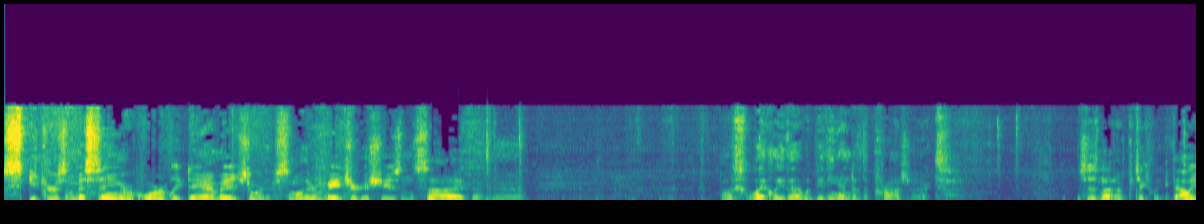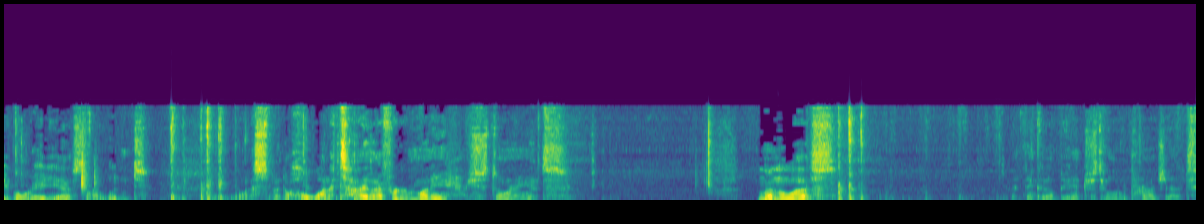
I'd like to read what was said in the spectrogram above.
speakers missing or horribly damaged or there's some other major issues inside, then uh, most likely that would be the end of the project. This is not a particularly valuable radio, so I wouldn't want to spend a whole lot of time, effort, or money restoring it. Nonetheless, I think it'll be an interesting little project.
